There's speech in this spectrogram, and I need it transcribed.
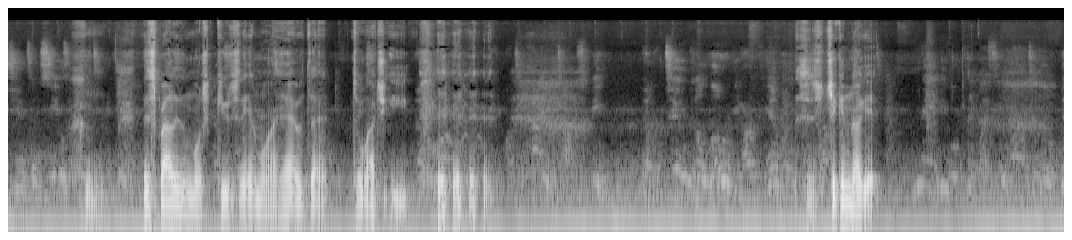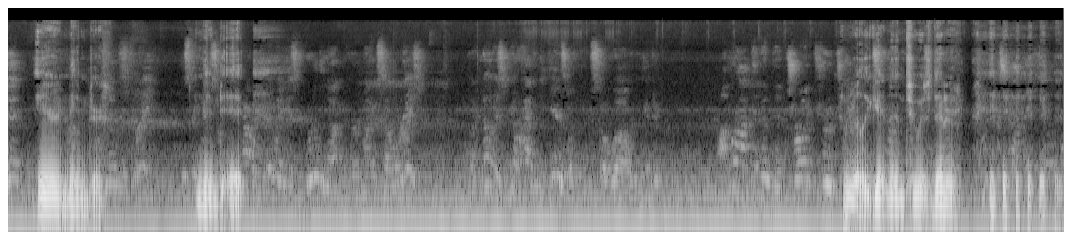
This is probably the most cutest animal I have that to watch eat. this is Chicken Nugget. Aaron named her. Named it. He's really getting into his dinner.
